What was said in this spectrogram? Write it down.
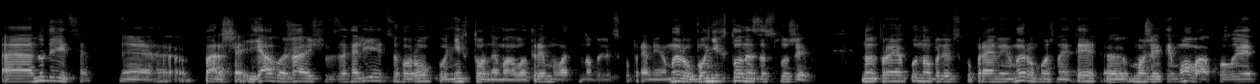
Е, ну, дивіться. Е, Перше, я вважаю, що взагалі цього року ніхто не мав отримувати Нобелівську премію миру, бо ніхто не заслужив. Ну про яку Нобелівську премію миру можна йти, е, може йти мова, коли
